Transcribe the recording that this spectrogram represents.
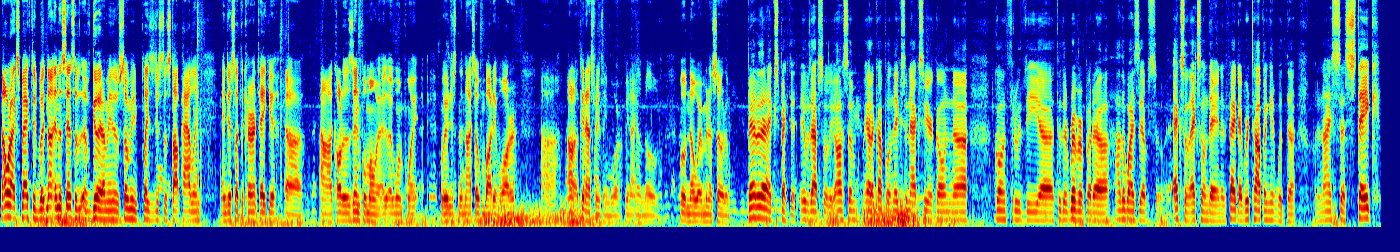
not what I expected, but not in the sense of, of, good. I mean, there was so many places just to stop paddling and just let the current take you. Uh, I, I called it a zenful moment at, at, one point. We were just in a nice open body of water. Uh, I don't know, couldn't ask for anything more. Being out here in the middle of, middle of nowhere, Minnesota. Better than I expected. It was absolutely awesome. We had a couple of nicks and knacks here going uh, going through the uh, through the river, but uh, otherwise it was excellent, excellent day. And the fact that we're topping it with uh, with a nice uh, steak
